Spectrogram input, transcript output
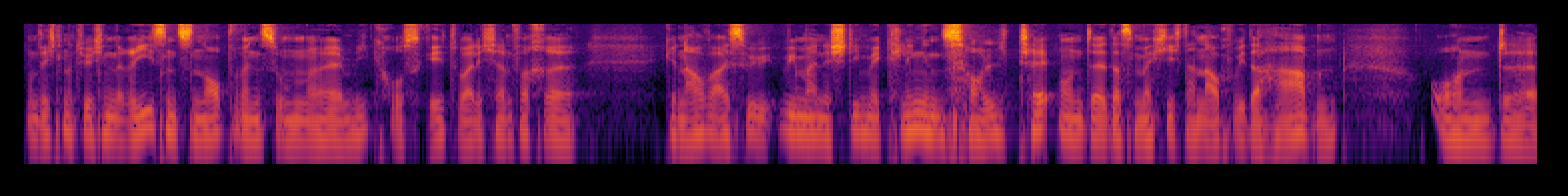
Und ich natürlich ein Riesensnob, wenn es um äh, Mikros geht, weil ich einfach äh, genau weiß, wie, wie, meine Stimme klingen sollte und äh, das möchte ich dann auch wieder haben. Und äh,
